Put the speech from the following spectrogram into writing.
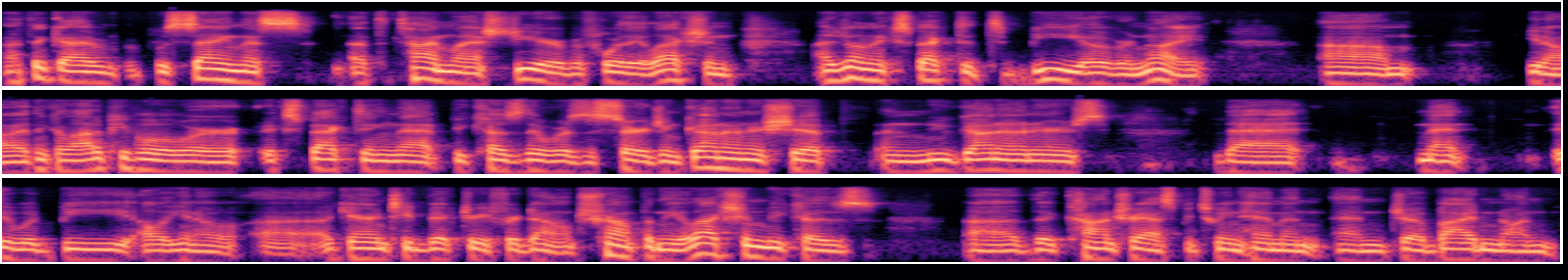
I think I was saying this at the time last year before the election. I don't expect it to be overnight. Um, you know, I think a lot of people were expecting that because there was a surge in gun ownership and new gun owners, that meant it would be, you know, uh, a guaranteed victory for Donald Trump in the election because uh, the contrast between him and, and Joe Biden on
